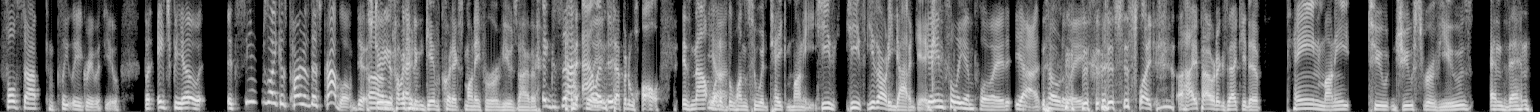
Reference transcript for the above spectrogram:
Full stop, completely agree with you. But HBO it seems like is part of this problem. Yeah, studios Um, probably and- shouldn't give critics money for reviews either. Exactly. And Alan It- Sepinwall is not one of the ones who would take money. He he's he's already got a gig. gainfully employed. Yeah, totally. this is like a high-powered executive paying money to juice reviews and then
